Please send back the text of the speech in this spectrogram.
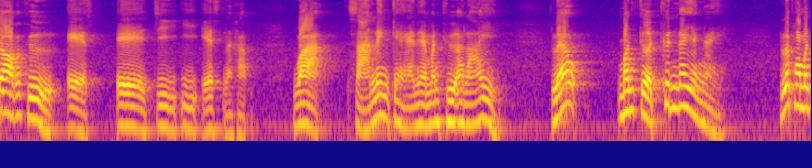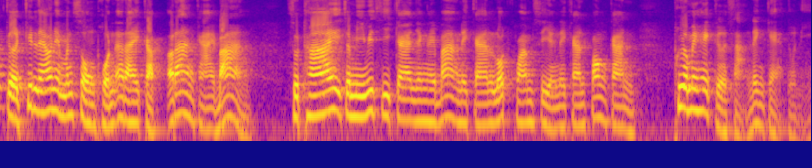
ย่อๆก็คือ AGES AGES นะครับ ว่าสารเร่งแก่เนี่ยมันคืออะไร แล้วมันเกิดขึ้นได้ยังไง แล้วพอมันเกิดขึ้นแล้วเนี่ยมันส่งผลอะไรกับร่างกายบ้าง สุดท้ายจะมีวิธีการยังไงบ้างในการลดความเสี่ยงในการป้องกัน เพื่อไม่ให้เกิดสารเร่งแก่ตัวนี้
